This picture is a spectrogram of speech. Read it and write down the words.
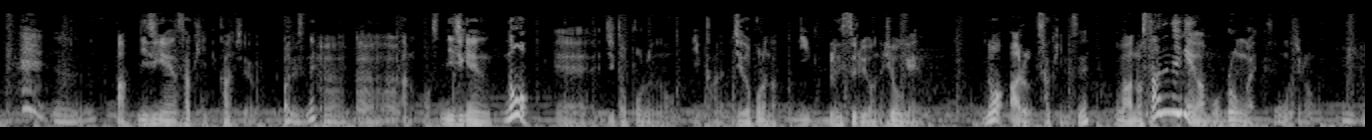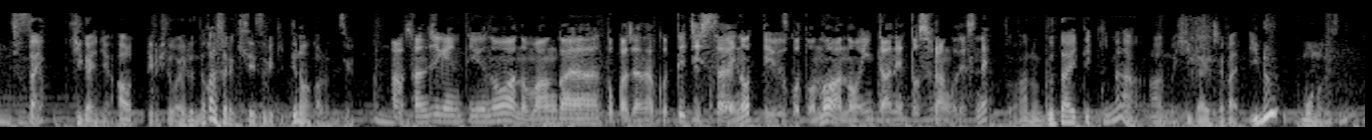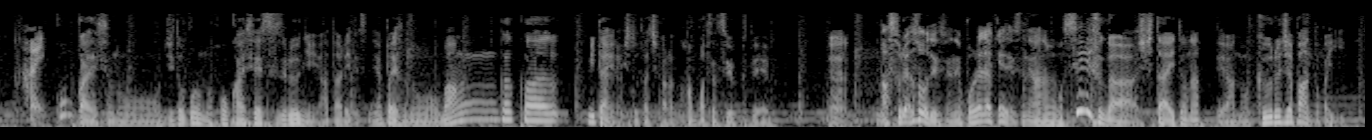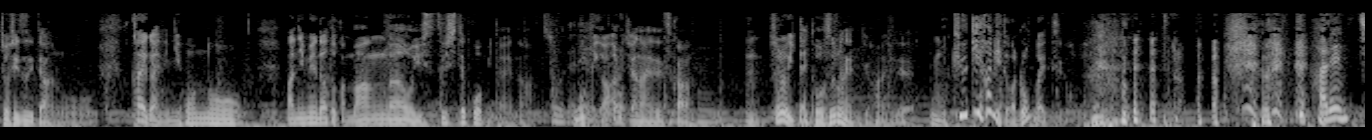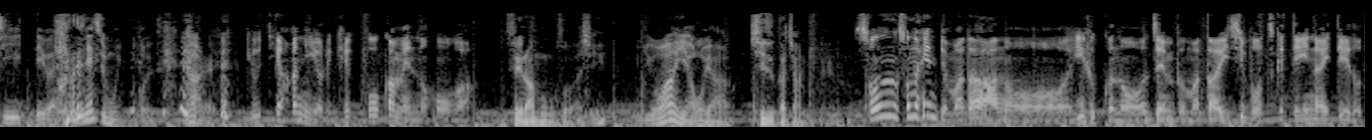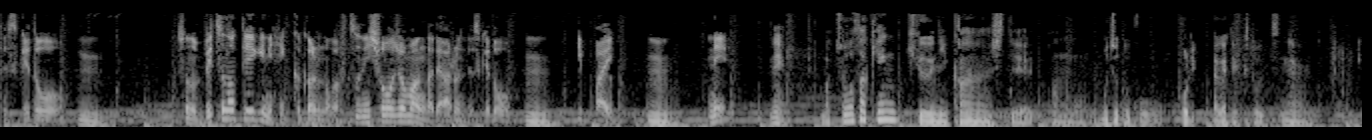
うん。あ、二次元作品に関してはですね。うん。うん。あの、二次元の、えー、児童ポルノに関、児童ポルノに類するような表現のある作品ですね。まあ、あの、三次元はもう論外ですよ、もちろん。うんうん。実際、被害に遭ってる人がいるんだから、それは規制すべきっていうのはわかるんですよ。うん。あ、三次元っていうのは、あの、漫画とかじゃなくて、実際のっていうことの、あの、インターネットスラングですね。そうあの、具体的な、あの、被害者がいるものですね。はい。今回、その、児童ポルノの法改正するにあたりですね、やっぱりその、漫画家みたいな人たちからの反発が強くて、うん。まあ、それはそうですよね。これだけですね、あの、政府が主体となって、あの、クールジャパンとか調子づいて、あの、海外に日本のアニメだとか漫画を輸出してこうみたいなそうだね。動きがあるじゃないですかう。ん。うん。それを一体どうするねんっていう話で。もう、キューティーハニーとか論外ですよ。ハレンチって言われハるね。レンチもいいとこですよね、あれ。キューティーハニーより血行仮面の方が、セーラームーンもそうだし、弱んやおや、静香ちゃんみたいな。その、その辺でまだ、あの、衣服の全部または一部をつけていない程度ですけど、うん。その別の定義に引っかかるのが普通に少女漫画であるんですけど、うん。いっぱい。うん。ね。ね。まあ、調査研究に関して、あの、もうちょっとこう、掘り上げていくとですね、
